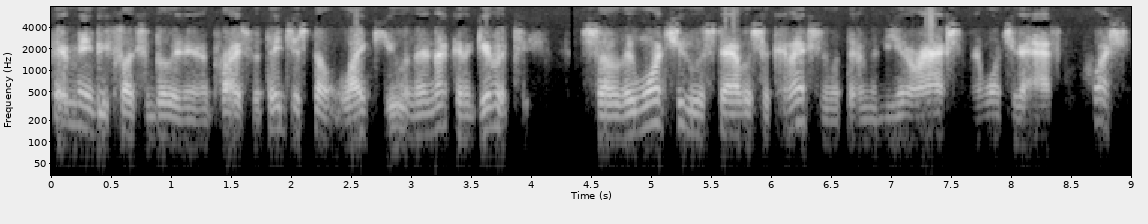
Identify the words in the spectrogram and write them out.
there may be flexibility in the price, but they just don't like you and they're not going to give it to you. So they want you to establish a connection with them in the interaction. They want you to ask questions.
